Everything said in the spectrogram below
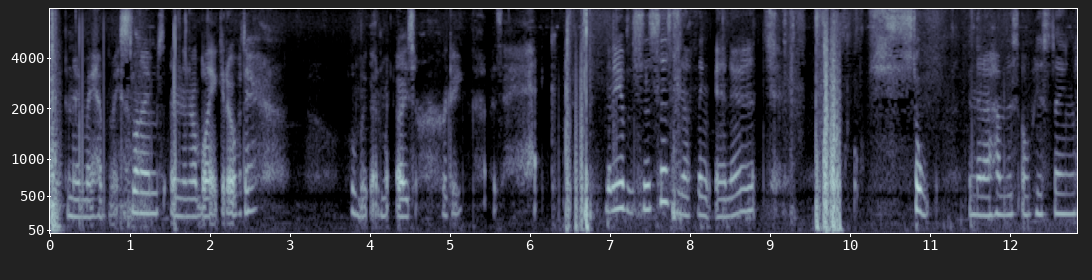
and I might have my slimes, and then a blanket over there. Oh my god, my eyes are hurting as heck. Then I have this, this has nothing in it. So, and then I have this LPS thing.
